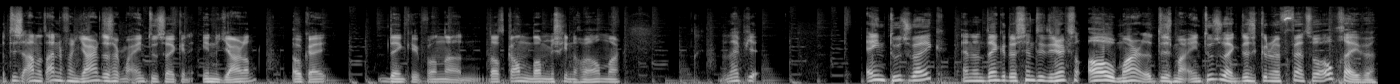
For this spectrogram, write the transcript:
het is aan het einde van het jaar. Dus heb ik maar één toetsweek in, het jaar dan. Oké. Denk ik van, nou, dat kan dan misschien nog wel. Maar dan heb je één toetsweek. En dan denken docenten direct van... Oh, maar het is maar één toetsweek. Dus kunnen we vet veel opgeven.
